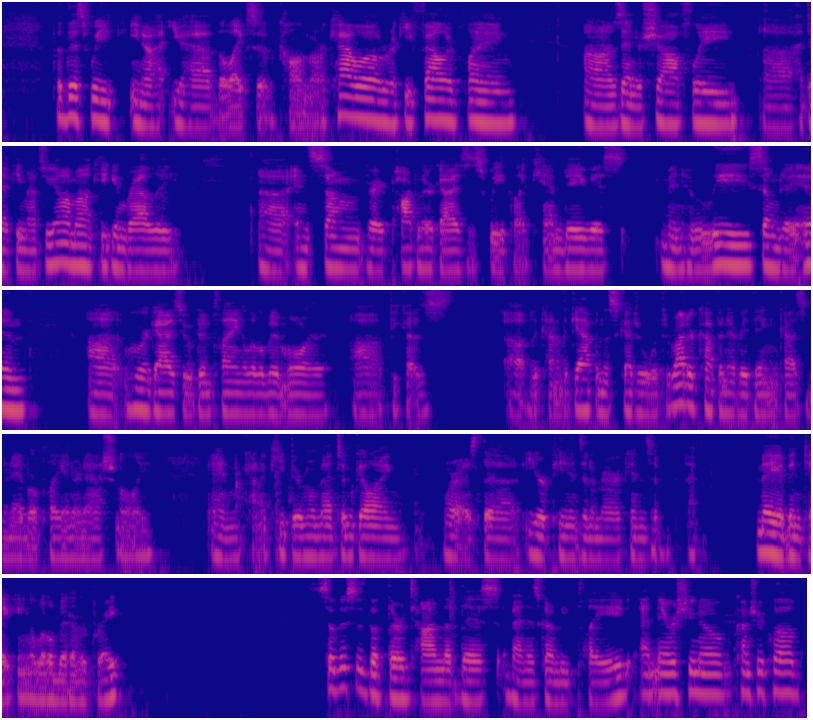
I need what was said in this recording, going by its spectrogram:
But this week, you know, you have the likes of Collin Morikawa, Rickie Fowler playing, uh, Xander Schauffele, uh, Hideki Matsuyama, Keegan Bradley, uh, and some very popular guys this week like Cam Davis, Min Woo Lee, Sungjae Im, uh, who are guys who have been playing a little bit more uh, because of the kind of the gap in the schedule with the Ryder Cup and everything. Guys have been able to play internationally and kind of keep their momentum going, whereas the Europeans and Americans have, have may have been taking a little bit of a break. So this is the third time that this event is going to be played at Narashino Country Club.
